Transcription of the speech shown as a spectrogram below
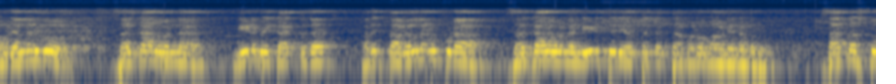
ಅವರೆಲ್ಲರಿಗೂ ಸಹಕಾರವನ್ನು ನೀಡಬೇಕಾಗ್ತದೆ. ಅದಕ್ಕೆ ತಾವೆಲ್ಲರೂ ಕೂಡ ಸಹಕಾರವನ್ನು ನೀಡ್ತೀರಿ ಅಂತಕ್ಕಂಥ ಮನೋಭಾವನೆ ನನ್ನದು. ಸಾಕಷ್ಟು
